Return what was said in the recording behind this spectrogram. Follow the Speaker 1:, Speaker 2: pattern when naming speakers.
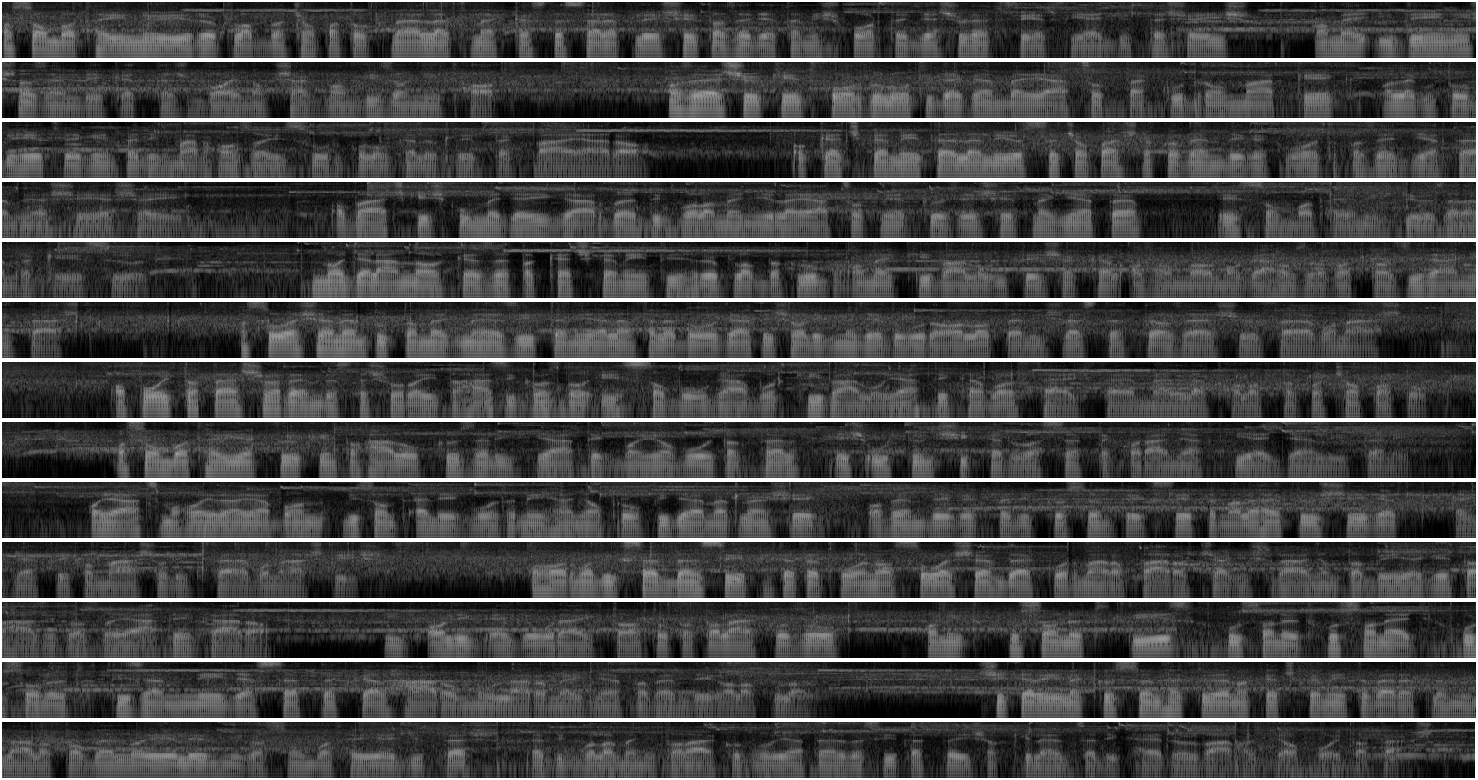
Speaker 1: A szombathelyi női röplabda csapatok mellett megkezdte szereplését az Egyetemi Sportegyesület férfi együttese is, amely idén is az MB2-es bajnokságban bizonyíthat. Az első két fordulót idegenben játszották Kudron Márkék, a legutóbbi hétvégén pedig már hazai szurkolók előtt léptek pályára. A Kecskemét elleni összecsapásnak a vendégek voltak az egyértelmű esélyesei. A Bács-Kiskun megyei gárda eddig valamennyi lejátszott mérkőzését megnyerte, és szombathelyen is győzelemre készült. Nagy elánnal kezdett a Kecskeméti Röplabdaklub, amely kiváló ütésekkel azonnal magához ragadta az irányítást. A Szóese nem tudta megnehezíteni ellenfele dolgát, és alig negyed óra alatt el is vesztette az első felvonást. A folytatásra rendezte sorait a házigazda és Szabó Gábor kiváló játékával fejfel mellett haladtak a csapatok. A szombathelyiek főként a hálók közeli játékban javultak fel, és úgy tűnt sikerül a szettek arányát kiegyenlíteni. A játszma hajrájában viszont elég volt néhány apró figyelmetlenség, a vendégek pedig köszönték szépen a lehetőséget, megnyerték a második felvonást is. A harmadik szedben szépítetett volna a szó sem, de ekkor már a fáradtság is rányomta bélyegét a házigazda játékára. Így alig egy óráig tartott a találkozó, amit 25-10, 25-21, 25-14-es szettekkel 3-0-ra megnyert a vendégalakulat. Sikerének köszönhetően a Kecskemét veretlenül áll a tabella élén, míg a szombathelyi együttes eddig valamennyi találkozóját elveszítette, és a 9. helyről várhatja a folytatást.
